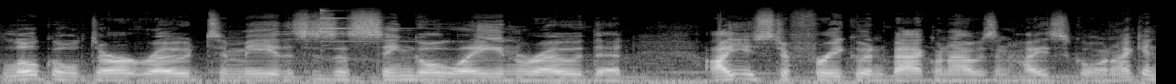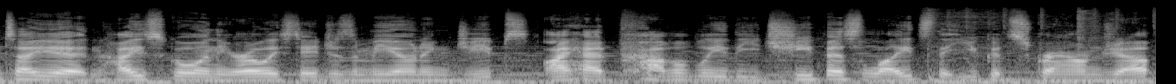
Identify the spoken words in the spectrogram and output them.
local dirt road to me. This is a single lane road that I used to frequent back when I was in high school. And I can tell you in high school, in the early stages of me owning Jeeps, I had probably the cheapest lights that you could scrounge up.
